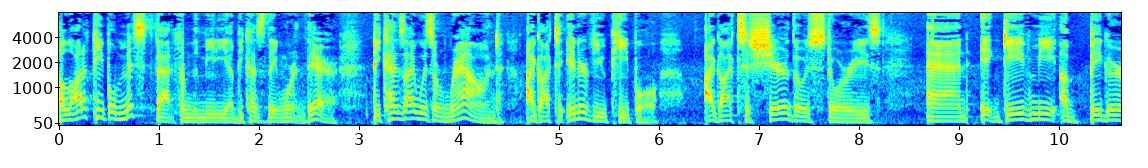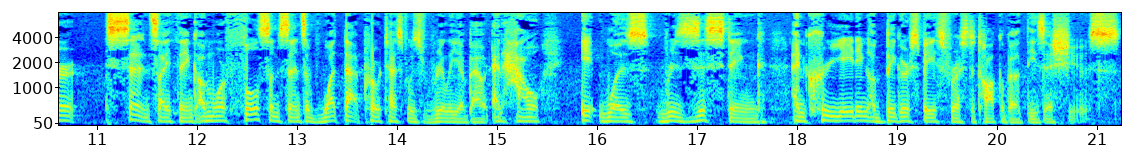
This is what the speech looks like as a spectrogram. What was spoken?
A lot of people missed that from the media because they weren't there. Because I was around, I got to interview people, I got to share those stories, and it gave me a bigger sense, I think, a more fulsome sense of what that protest was really about and how it was resisting and creating a bigger space for us to talk about these issues.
